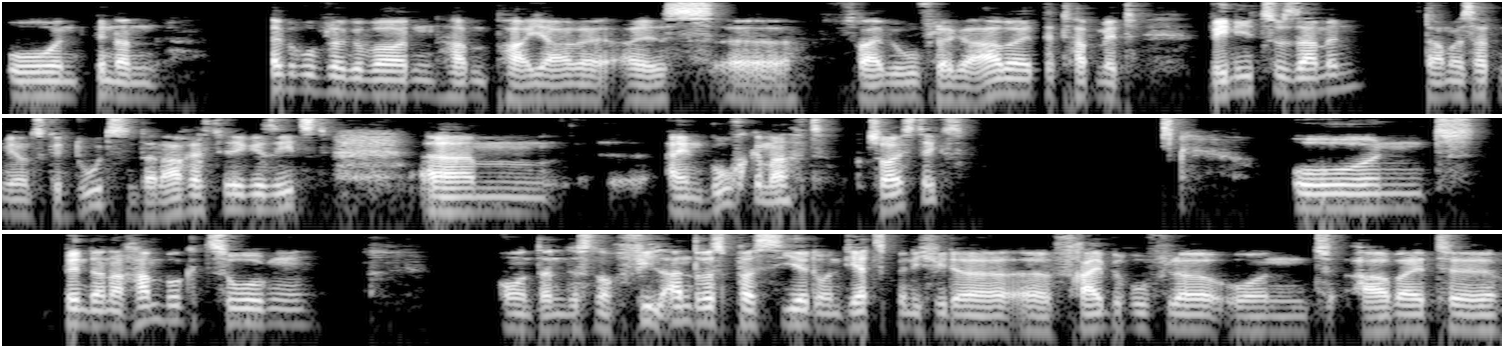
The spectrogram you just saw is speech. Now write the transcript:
und bin dann Freiberufler geworden, habe ein paar Jahre als äh, Freiberufler gearbeitet, habe mit Winnie zusammen, damals hatten wir uns geduzt und danach erst wieder gesiezt, ähm, ein Buch gemacht, Joysticks und bin dann nach Hamburg gezogen und dann ist noch viel anderes passiert und jetzt bin ich wieder äh, Freiberufler und arbeite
